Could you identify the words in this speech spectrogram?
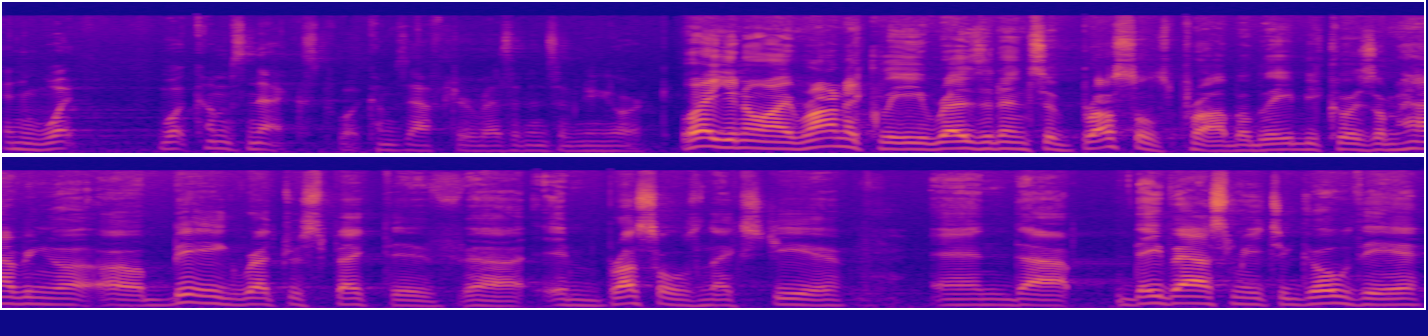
And what what comes next? What comes after Residents of New York? Well, you know, ironically, Residents of Brussels probably, because I'm having a, a big retrospective uh, in Brussels next year and uh, they've asked me to go there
